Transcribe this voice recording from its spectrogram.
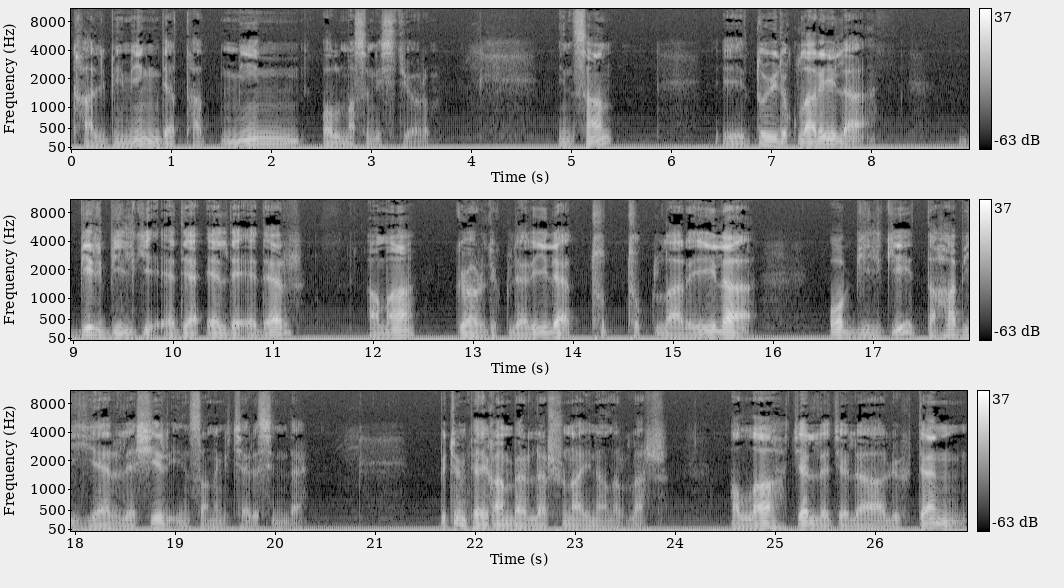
kalbimin de tatmin olmasını istiyorum. İnsan e, duyduklarıyla bir bilgi ede, elde eder ama gördükleriyle tuttuklarıyla o bilgi daha bir yerleşir insanın içerisinde. Bütün peygamberler şuna inanırlar. Allah Celle Celaluh'ten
